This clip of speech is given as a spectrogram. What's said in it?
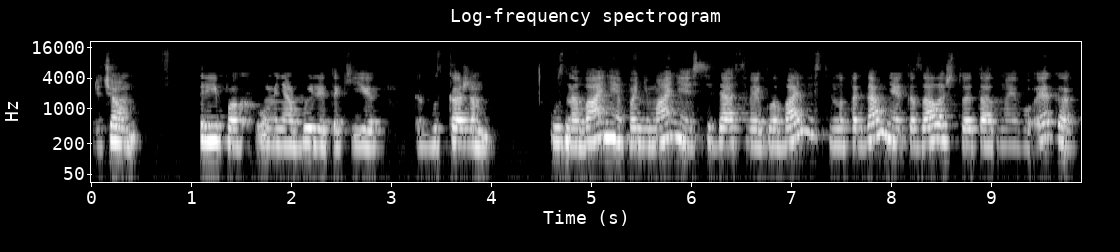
причем в трипах у меня были такие, как бы скажем, узнавание, понимание себя, своей глобальности, но тогда мне казалось, что это от моего эго,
